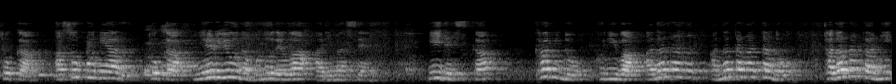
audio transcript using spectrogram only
とかあそこにあるとか言えるようなものではありません。いいですか？神の国はあなたあなた方のただ中に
